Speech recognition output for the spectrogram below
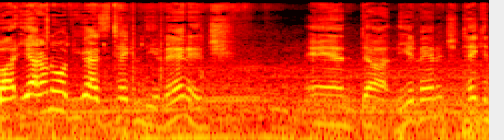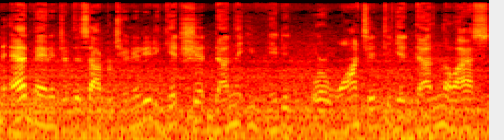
but yeah, I don't know if you guys have taken the advantage and uh, the advantage, taken advantage of this opportunity to get shit done that you needed or wanted to get done the last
